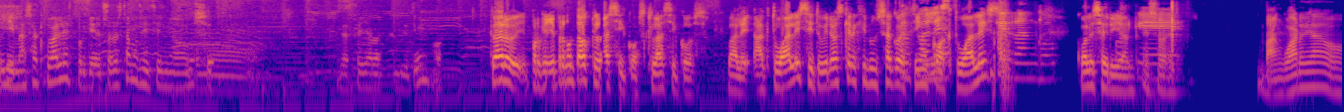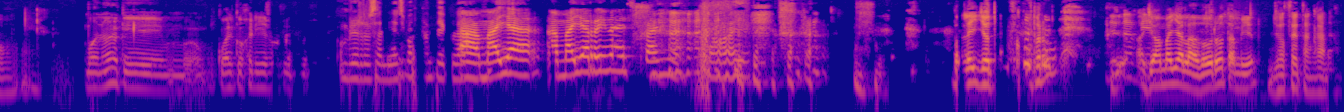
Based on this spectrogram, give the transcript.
Oye, ¿y más actuales? Porque solo estamos diciendo No sé. como de hace ya bastante tiempo. Claro, porque yo he preguntado clásicos, clásicos. Vale, actuales, si tuviéramos que elegir un saco de cinco Actuales. actuales, ¿Qué rango? ¿cuáles serían? Porque- Eso es. Vanguardia o. Bueno, lo que, ¿cuál cogeríais vosotros? Hombre, Rosalía es bastante A clara. Amaya, Amaya Reina de España. Amaya. Vale, yo te compro. Yo Yo, también. yo a Maya la adoro también. Yo Zetangana.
